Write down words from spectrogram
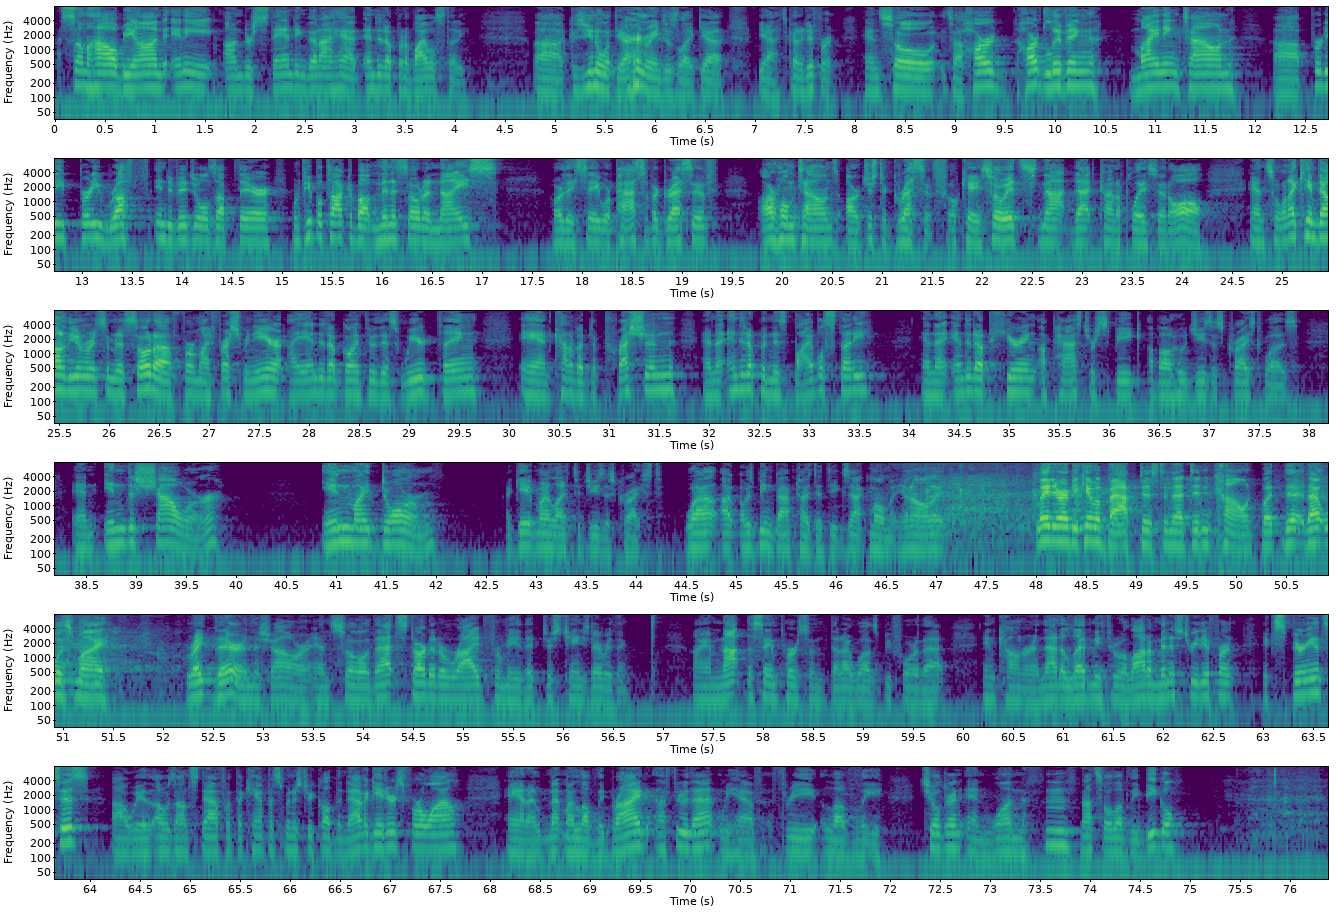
somehow beyond any understanding that I had, ended up in a Bible study. Because uh, you know what the Iron Range is like. Yeah, yeah, it's kind of different. And so, it's a hard, hard living mining town. Uh, pretty, pretty rough individuals up there. When people talk about Minnesota nice, or they say we're passive aggressive, our hometowns are just aggressive, okay? So it's not that kind of place at all. And so when I came down to the University of Minnesota for my freshman year, I ended up going through this weird thing and kind of a depression. And I ended up in this Bible study, and I ended up hearing a pastor speak about who Jesus Christ was. And in the shower, in my dorm, I gave my life to Jesus Christ. Well, I, I was being baptized at the exact moment, you know. Like, later, I became a Baptist, and that didn't count, but th- that was my right there in the shower. And so that started a ride for me that just changed everything. I am not the same person that I was before that encounter, and that led me through a lot of ministry different experiences. Uh, we, I was on staff with the campus ministry called the Navigators for a while, and I met my lovely bride uh, through that. We have three lovely children and one hmm, not so lovely beagle.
